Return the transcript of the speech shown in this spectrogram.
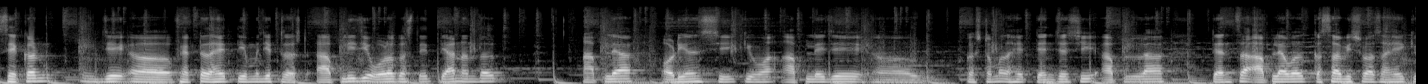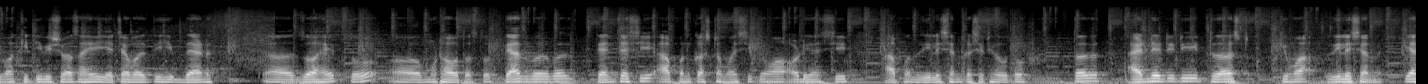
सेकंड जे फॅक्टर आहे ते म्हणजे ट्रस्ट आपली जी ओळख असते त्यानंतर आपल्या ऑडियन्सशी किंवा आपले जे कस्टमर आहेत त्यांच्याशी आपला त्यांचा आपल्यावर कसा विश्वास आहे किंवा किती विश्वास आहे याच्यावरती ही ब्रँड जो आहे तो मोठा होत असतो. त्याचबरोबर त्यांच्याशी आपण कस्टमरशी किंवा ऑडियन्सशी आपण रिलेशन कसे ठेवतो. तर आयडेंटिटी ट्रस्ट किंवा रिलेशन या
